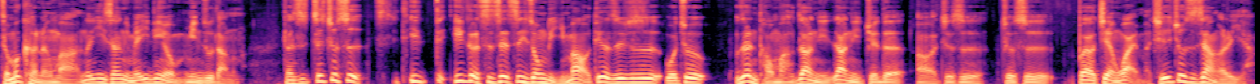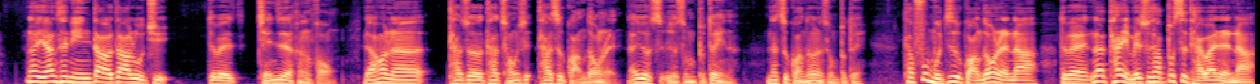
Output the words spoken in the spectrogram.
怎么可能嘛？那医生里面一定有民主党的嘛？但是这就是一第一个是这是一种礼貌，第二个就是我就认同嘛，让你让你觉得啊，就是就是不要见外嘛，其实就是这样而已啊。那杨丞琳到大陆去，对不对？前阵很红，然后呢，他说他从小他是广东人，那又是有什么不对呢？那是广东人什么不对？他父母就是广东人呐、对不对？那他也没说他不是台湾人呐、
